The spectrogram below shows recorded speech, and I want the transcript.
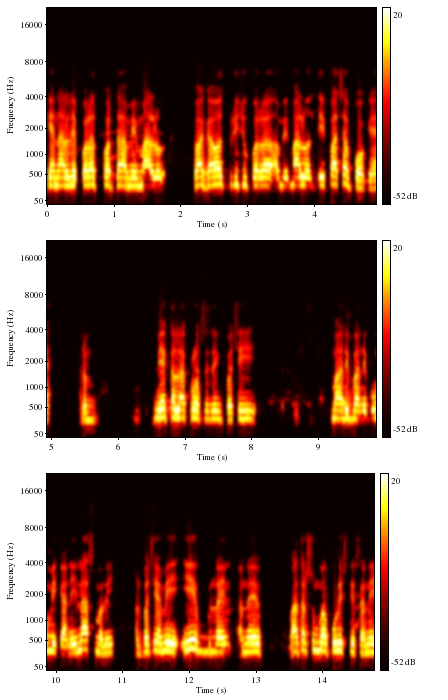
કેનાલને પરત ફરતા અમે માલ વાઘાવત બ્રિજ ઉપર અમે માલવણથી પાછા પહોંચ્યા. અને બે કલાક પ્રોસેસિંગ પછી મારી બાની ભૂમિકાની લાશ મળી. અને પછી અમે એ લઈને અને પાતરસુંબા પોલીસ સ્ટેશને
